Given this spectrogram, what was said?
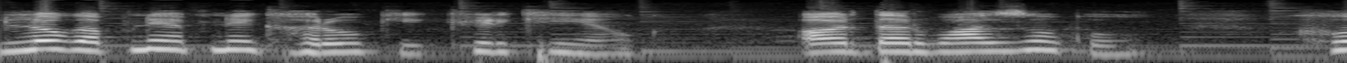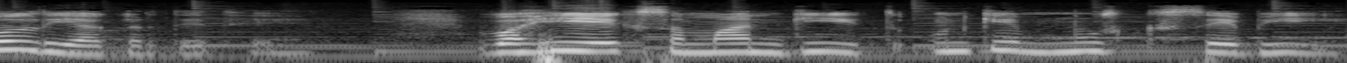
लोग अपने अपने घरों की खिड़कियों और दरवाजों को खोल दिया करते थे। वही एक समान गीत उनके मुख से भी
